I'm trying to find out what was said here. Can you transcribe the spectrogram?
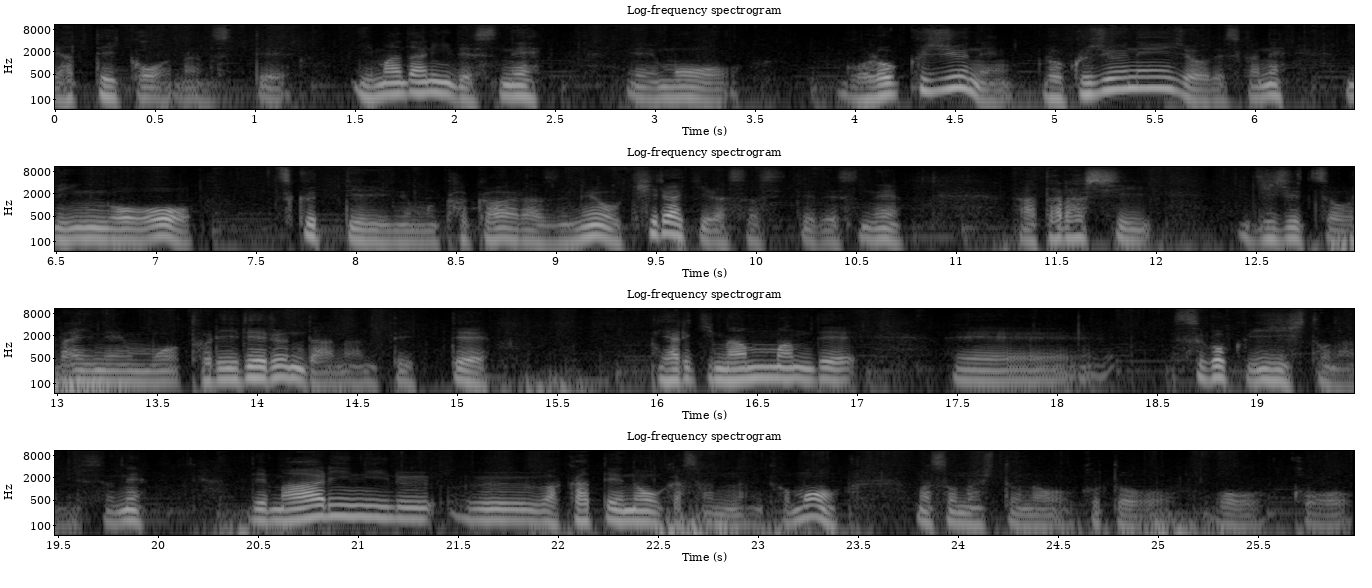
やっていこうなんつっていまだにですねもう560年60年以上ですかねりんごを作っているにもかかわらず目をキラキラさせてですね新しい技術を来年も取り入れるんだなんて言ってやる気満々で、えー、すごくいい人なんですよね。で周りにいる若手農家さんなんかも、まあ、その人のことをこ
